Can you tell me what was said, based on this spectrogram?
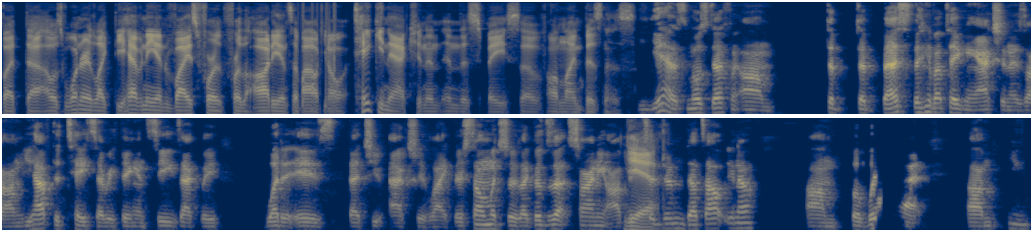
but uh, i was wondering like do you have any advice for for the audience about you know taking action in, in this space of online business? Yes most definitely um the, the best thing about taking action is um you have to taste everything and see exactly what it is that you actually like. There's so much there's like there's that shiny object yeah. syndrome that's out you know? Um but with that um you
